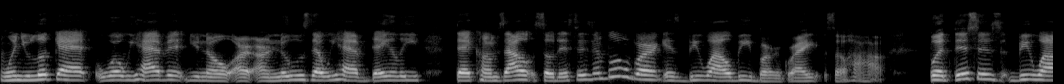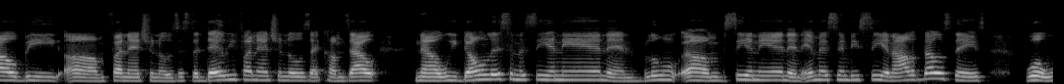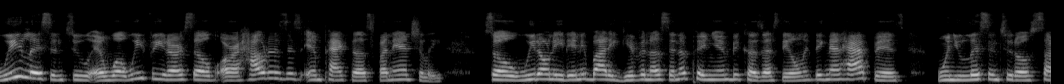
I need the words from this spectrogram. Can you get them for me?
when you look at where we have it, you know, our, our news that we have daily that comes out. So this isn't Bloomberg, it's BYOB Berg, right? So haha. But this is BYOB um, financial news. It's the daily financial news that comes out. Now we don't listen to CNN and Blue um, CNN and MSNBC and all of those things. What we listen to and what we feed ourselves are how does this impact us financially? So we don't need anybody giving us an opinion because that's the only thing that happens when you listen to those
